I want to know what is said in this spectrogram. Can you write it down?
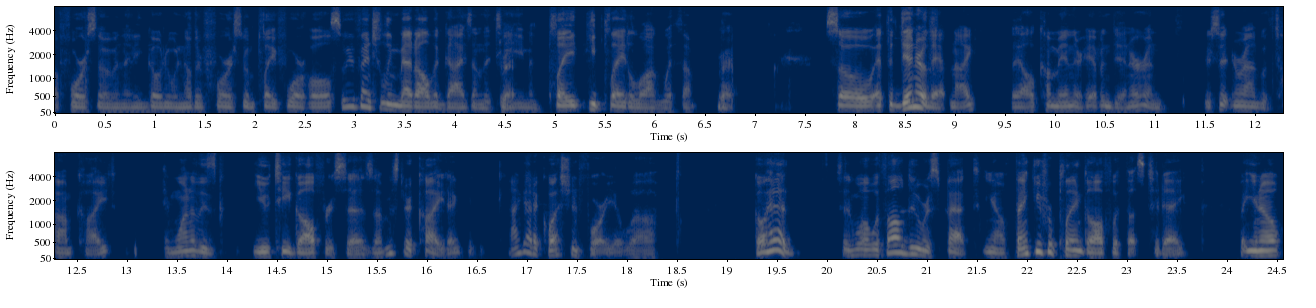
a foursome and then he'd go to another foursome, and play four holes. So he eventually met all the guys on the Right. team and played, he played along with them. Right. So at the dinner that night, they all come in, they're having dinner and they're sitting around with Tom Kite. And one of these UT golfers says, uh, Mr. Kite, I, I got a question for you. Uh, go ahead. I said, well, with all due respect, you know, thank you for playing golf with us today. But you know,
